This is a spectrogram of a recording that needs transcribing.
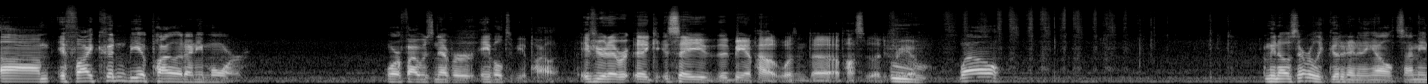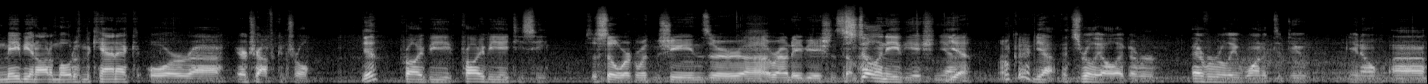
Um, if I couldn't be a pilot anymore, or if I was never able to be a pilot. if you were never like, say that being a pilot wasn't uh, a possibility for you. Well, I mean, I was never really good at anything else. I mean, maybe an automotive mechanic or uh, air traffic control. Yeah. Probably be probably be ATC. So still working with machines or uh, around aviation somehow. Still in aviation, yeah. Yeah. Okay. Yeah, it's really all I've ever ever really wanted to do. You know, uh,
